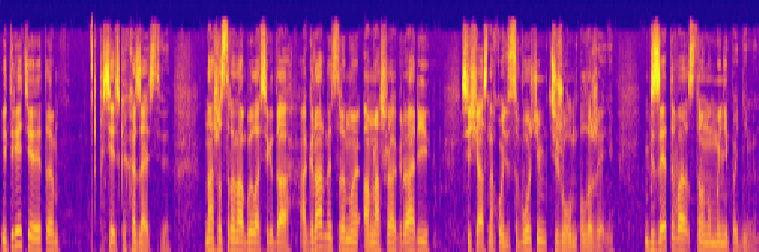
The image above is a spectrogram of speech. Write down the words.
И третье – это сельское хозяйство. Наша страна была всегда аграрной страной, а наши аграрии сейчас находятся в очень тяжелом положении. Без этого страну мы не поднимем.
